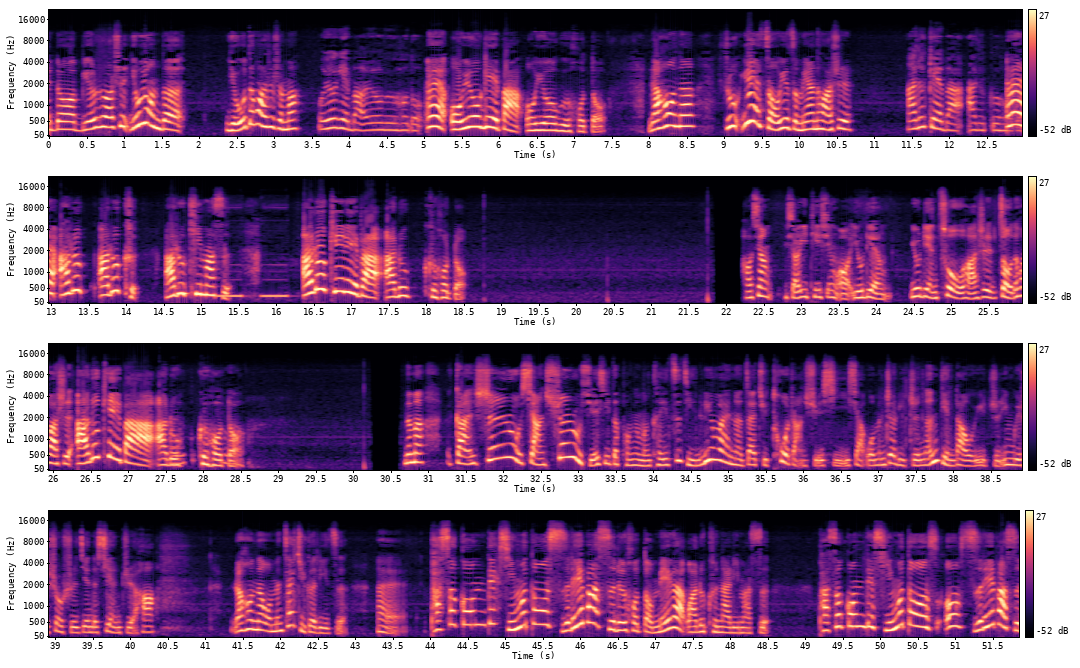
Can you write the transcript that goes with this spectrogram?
到，比如说是游泳的，游的话是什么？オヨケバオヨウホド。哎，泳ヨケ泳オヨウ然后呢，如越走越怎么样的话是？歩けば歩く。哎，歩歩く、歩きます、歩きれば歩くほど。好像小易提醒我有点有点错误哈，是走的话是歩けば歩くほど。那么，敢深入想深入学习的朋友们，可以自己另外呢再去拓展学习一下。我们这里只能点到为止，因为受时间的限制哈。然后呢，我们再举个例子，哎，パソコンで仕事をするほど目が悪くなります。パソコンで仕事をす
